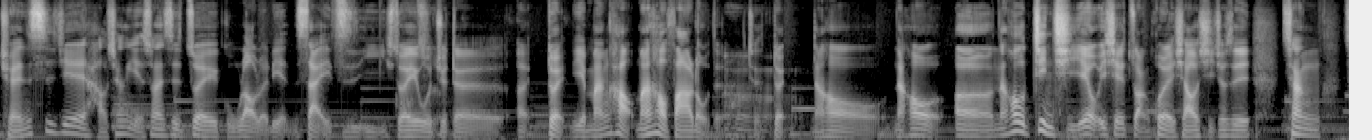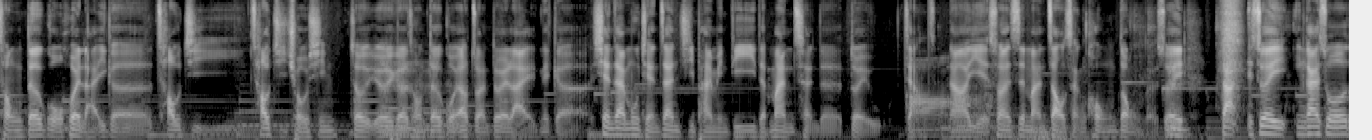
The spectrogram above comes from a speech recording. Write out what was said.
全世界好像也算是最古老的联赛之一，所以我觉得呃，对，也蛮好，蛮好 follow 的，就对。然后，然后呃，然后近期也有一些转会的消息，就是像从德国会来一个超级超级球星，就有一个从德国要转队来那个现在目前战绩排名第一的曼城的队伍。这样子，然后也算是蛮造成轰动的，所以大，所以应该说，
